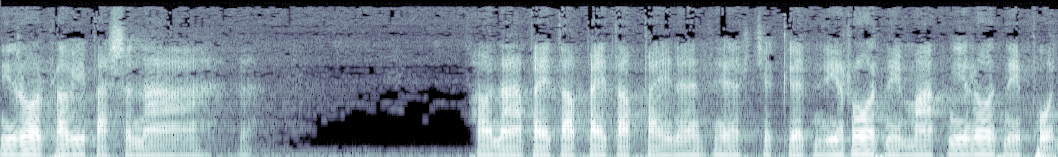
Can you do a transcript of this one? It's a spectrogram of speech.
นิโรธเพราะวิปัสสนาภาวนาไปต่อไปต่อไปนะจะเกิดนิโรธในมรรคนิโรธในผล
